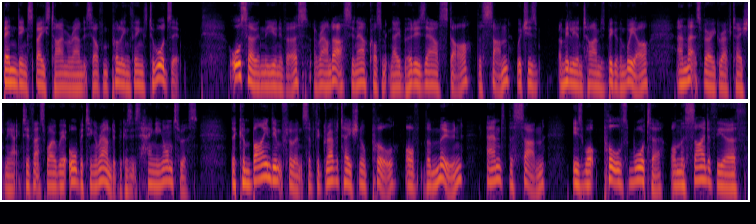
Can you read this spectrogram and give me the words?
bending space time around itself and pulling things towards it. Also in the universe, around us, in our cosmic neighbourhood, is our star, the Sun, which is a million times bigger than we are, and that's very gravitationally active. That's why we're orbiting around it, because it's hanging on to us. The combined influence of the gravitational pull of the Moon and the Sun is what pulls water on the side of the Earth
